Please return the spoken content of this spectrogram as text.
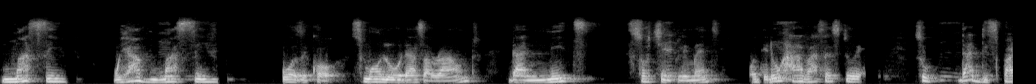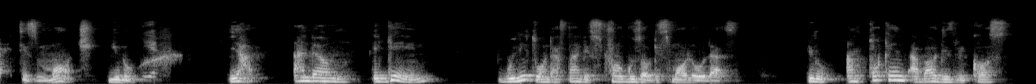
massive, we have mm. massive, what's it called, smallholders around that need such mm. implements, but they don't have access to it. So mm. that disparity is much, you know. Yeah. Yeah. And um, again, we need to understand the struggles of the smallholders. You know, I'm talking about this because,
